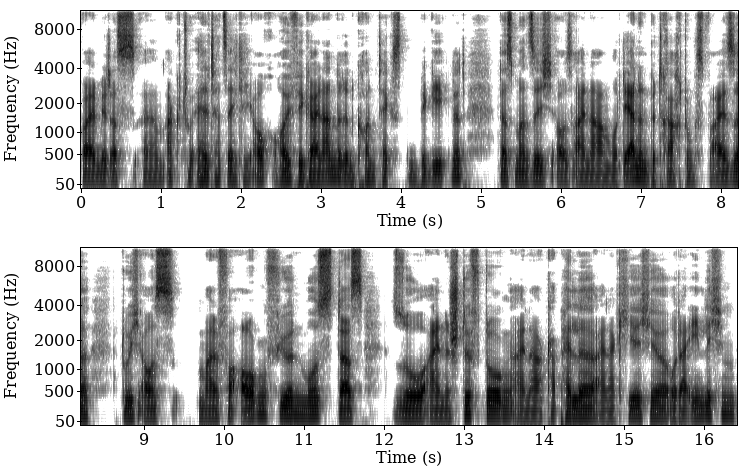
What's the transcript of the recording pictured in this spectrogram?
weil mir das ähm, aktuell tatsächlich auch häufiger in anderen Kontexten begegnet, dass man sich aus einer modernen Betrachtungsweise durchaus mal vor Augen führen muss, dass so eine Stiftung einer Kapelle, einer Kirche oder ähnlichem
